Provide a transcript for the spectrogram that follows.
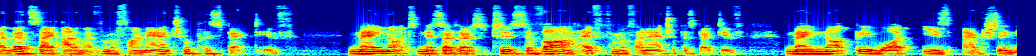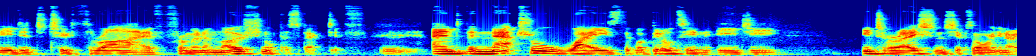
and let's say, I don't know, from a financial perspective, may not necessarily to survive from a financial perspective may not be what is actually needed to thrive from an emotional perspective. Mm. And the natural ways that were built in, e.g., interrelationships or you know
